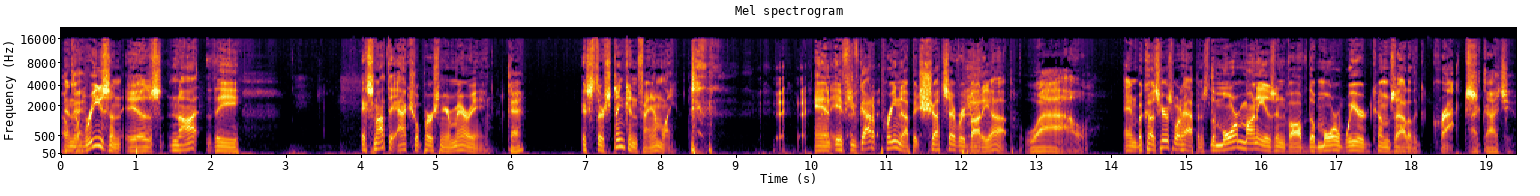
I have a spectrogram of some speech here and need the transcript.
and the reason is not the. It's not the actual person you're marrying. Okay. It's their stinking family. and if you've got a prenup, it shuts everybody up. Wow. And because here's what happens: the more money is involved, the more weird comes out of the cracks. I got you.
